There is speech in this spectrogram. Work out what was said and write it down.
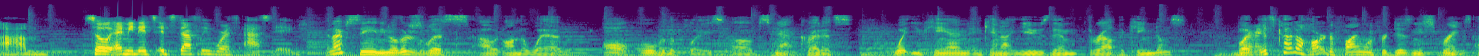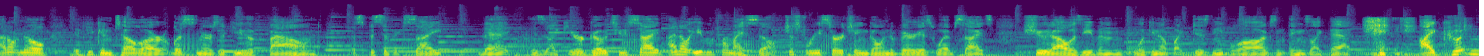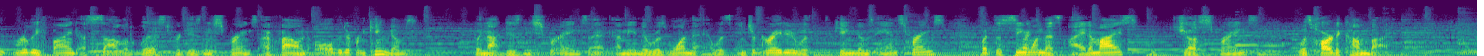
Um, so, I mean, it's it's definitely worth asking. And I've seen, you know, there's lists out on the web all over the place of snack credits, what you can and cannot use them throughout the kingdoms. But Right. it's kind of hard to find one for Disney Springs. I don't know if you can tell our listeners if you have found a specific site that is like your go-to site. I know even for myself, just researching, going to various websites. Shoot, I was even looking up like Disney blogs and things like that. I couldn't really find a solid list for Disney Springs. I found all the different kingdoms, but not Disney Springs. I, I mean, there was one that was integrated with the kingdoms and springs, but to see one that's itemized with just springs was hard to come by.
